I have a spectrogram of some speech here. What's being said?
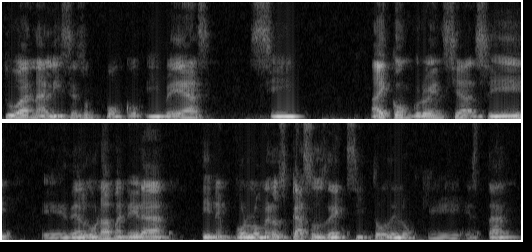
tú analices un poco y veas si hay congruencia, si eh, de alguna manera tienen por lo menos casos de éxito de lo que están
